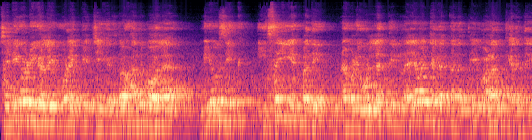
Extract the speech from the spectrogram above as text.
செடிகொடிகளை முளைக்கச் செய்கிறதோ அதுபோல மியூசிக் இசை என்பது நம்முடைய உள்ளத்தில் நயவஞ்சகத்தனத்தை வளர்க்கிறது.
